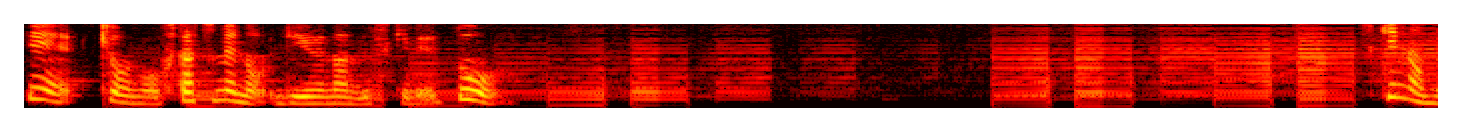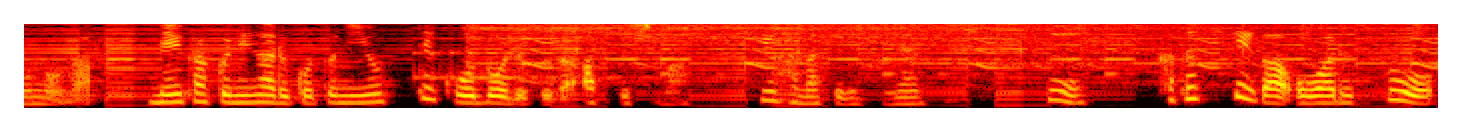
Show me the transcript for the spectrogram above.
で、今日の二つ目の理由なんですけれど、好きなものが明確になることによって行動力がアップしますいう話ですね。で、片付けが終わると、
